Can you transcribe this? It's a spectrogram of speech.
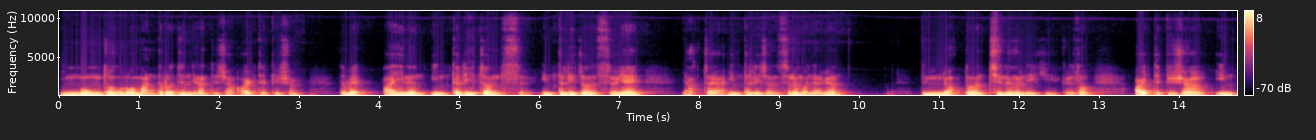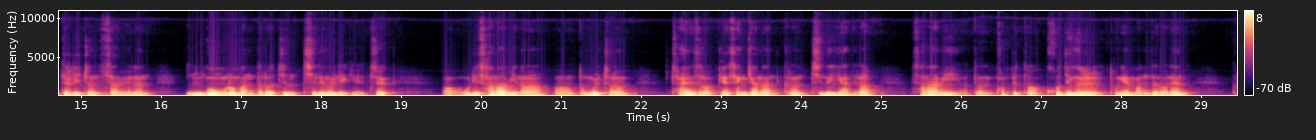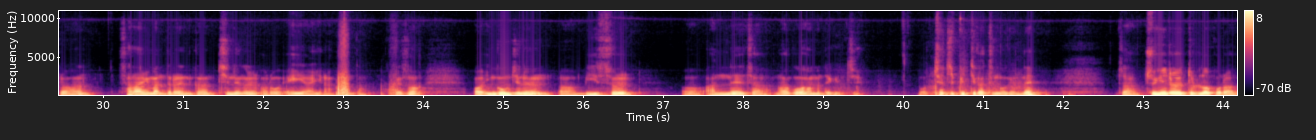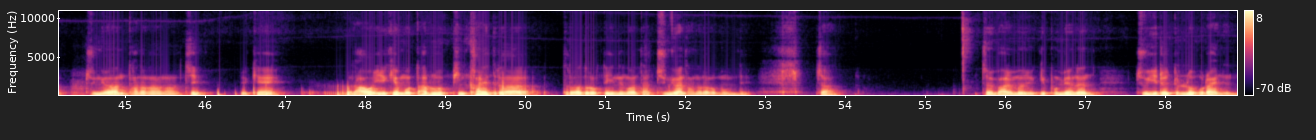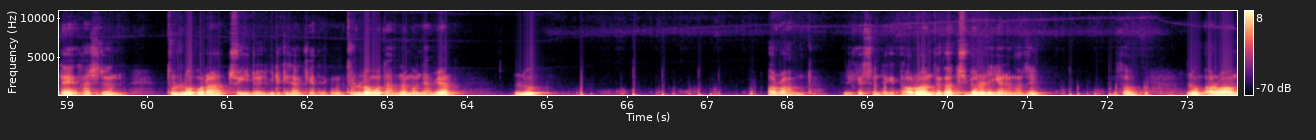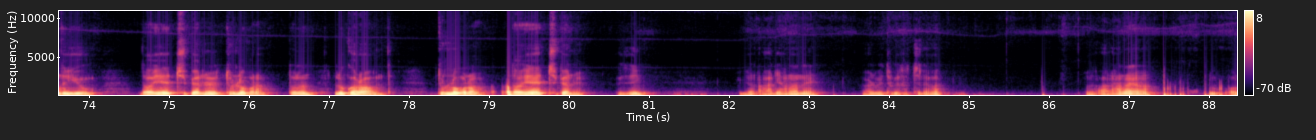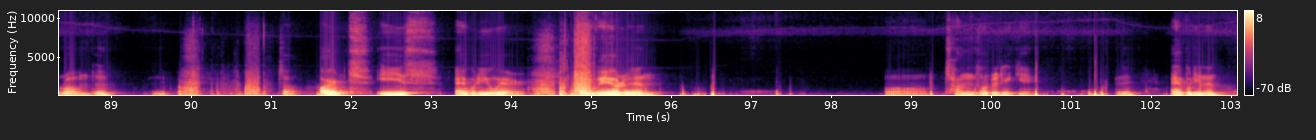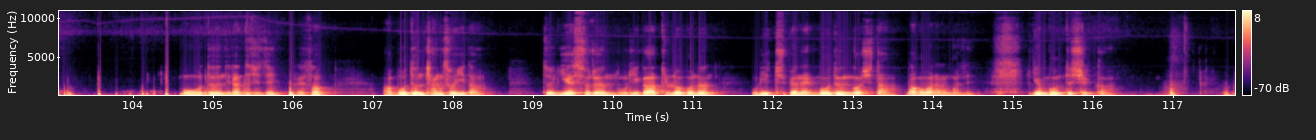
인공적으로 만들어진 이란 뜻이야. artificial. 그다음에 I는 intelligence, intelligence의 약자야. intelligence는 뭐냐면 능력 또는 지능을 얘기해. 그래서 artificial intelligence 하면은 인공으로 만들어진 지능을 얘기해. 즉, 어, 우리 사람이나 어, 동물처럼 자연스럽게 생겨난 그런 지능이 아니라 사람이 어떤 컴퓨터 코딩을 통해 만들어낸 그러한 사람이 만들어낸 그런 지능을 바로 AI라고 한다. 그래서 어, 인공지능, 어, 미술, 어, 안내자라고 하면 되겠지. 뭐 챗GPT 같은 거겠네. 자, 주위를 둘러보라. 중요한 단어가 나왔지? 이렇게 뭐 나오 이렇게 뭐 따로 빈 칸에 들어가 들어가도록 돼 있는 건 다 중요한 단어라고 보면 돼. 자, 저 말문 이렇게 보면은 주위를 둘러보라 했는데 사실은 둘러보라 주위를 이렇게 생각해야 돼. 그러면 둘러보다는 뭐냐면 look around 이렇게 쓰면 되겠다. around가 주변을 얘기하는 거지. 그래서 look around you 너의 주변을 둘러보라 또는 look around 둘러보라 너의 주변을 그지? 이건 R이 하나네. R 왜 두 개 썼지 내가? R 하나야. Around 그지? 자, art is everywhere. 여기 where는 어, 장소를 얘기해. 그지? every는 모든이란 뜻이지. 그래서 아, 모든 장소이다. 즉 예술은 우리가 둘러보는 우리 주변의 모든 것이다. 라고 말하는 거지. 이게 뭔 뜻일까?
